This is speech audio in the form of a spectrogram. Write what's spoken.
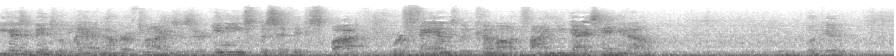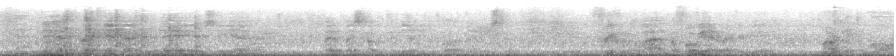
You guys have been to Atlanta a number of times. Is there any specific spot where fans would come out and find you guys hanging out? Look at Yeah. Yeah, Buckhead back in the day, it was the, uh, played a place called the Community Club that I used to frequent a lot before we had a record deal. Mark at the mall,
